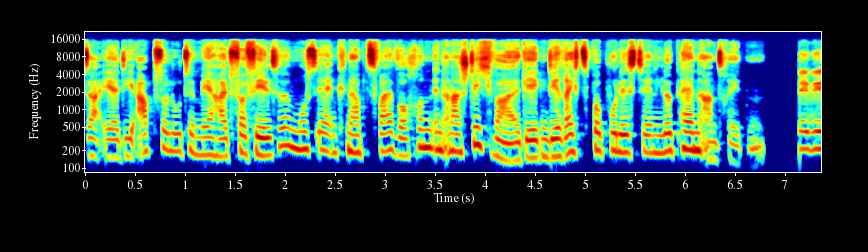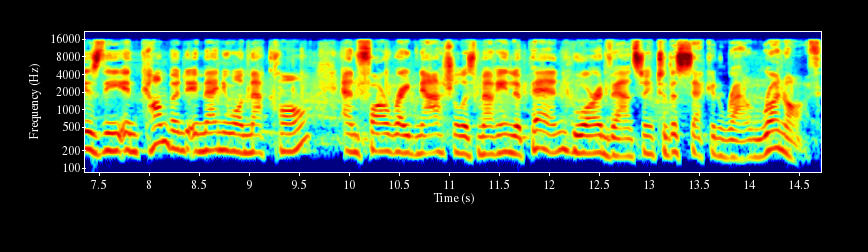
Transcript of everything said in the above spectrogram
Da er die absolute Mehrheit verfehlte, muss er in knapp zwei Wochen in einer Stichwahl gegen die Rechtspopulistin Le Pen antreten. It is the incumbent Emmanuel Macron and far-right nationalist Marine Le Pen who are advancing to the second round runoff.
